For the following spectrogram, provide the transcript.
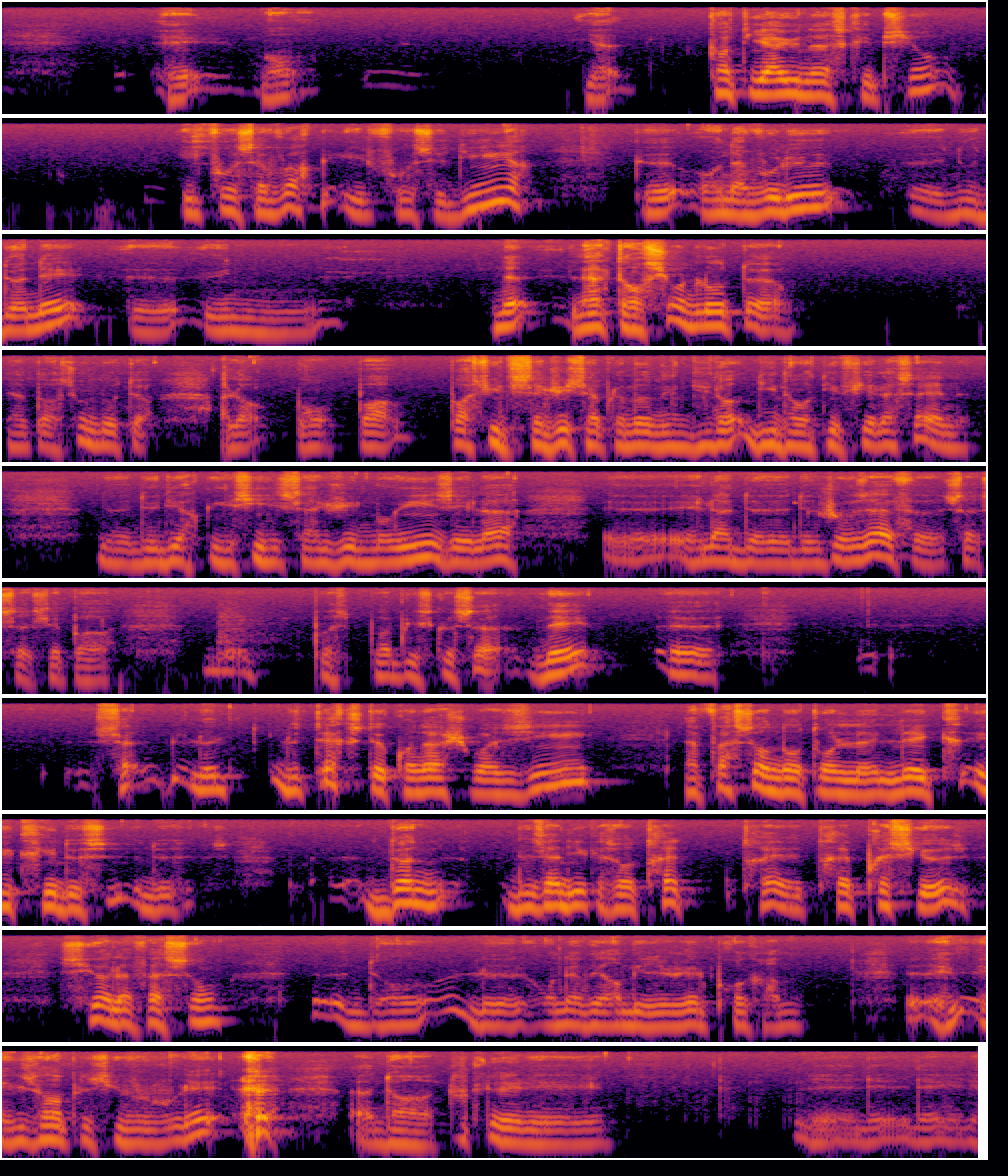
Et bon, quand il y a une inscription, il faut savoir, il faut se dire qu'on a voulu nous donner l'intention de l'auteur. L'intention de l'auteur. Alors, bon, pas, pas s'il s'agit simplement d'identifier la scène, de, dire qu'ici il s'agit de Moïse et là, et là de, Joseph, ça, ça c'est pas, pas, plus que ça. Mais euh, le, texte qu'on a choisi, la façon dont on l'écrit donne des indications très, très, très précieuses sur la façon dont on avait envisagé le programme. E-, exemple, si vous voulez, dans toutes les,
